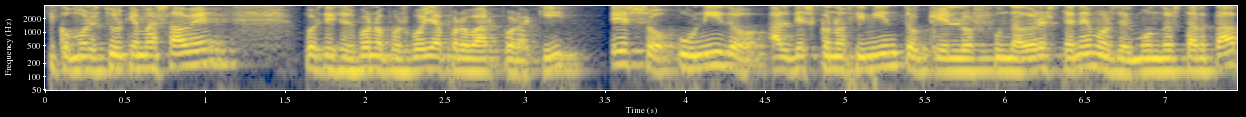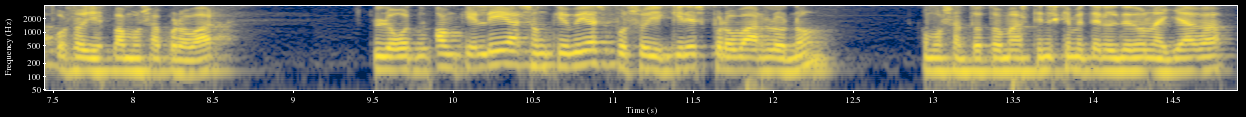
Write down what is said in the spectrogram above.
Y como eres tú el que más sabe, pues dices, bueno, pues voy a probar por aquí. Eso unido al desconocimiento que los fundadores tenemos del mundo startup, pues oye, vamos a probar. Luego, aunque leas, aunque veas, pues oye, quieres probarlo, ¿no? Como Santo Tomás, tienes que meter el dedo en la llaga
